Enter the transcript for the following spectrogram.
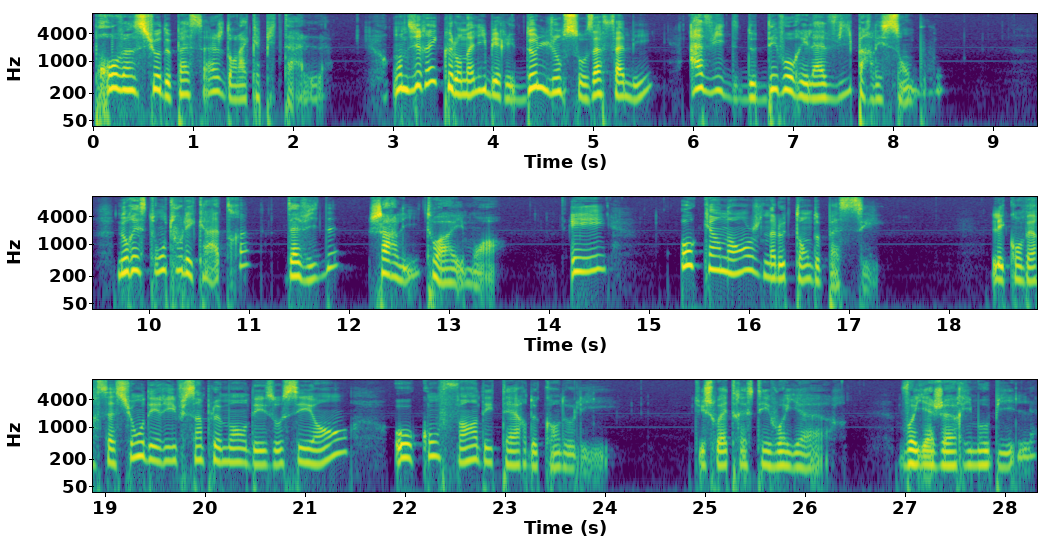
provinciaux de passage dans la capitale. On dirait que l'on a libéré deux lionceaux affamés, avides de dévorer la vie par les sans-bouts. Nous restons tous les quatre, David, Charlie, toi et moi. Et aucun ange n'a le temps de passer. Les conversations dérivent simplement des océans aux confins des terres de Candolie. Tu souhaites rester voyeur, voyageur immobile,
